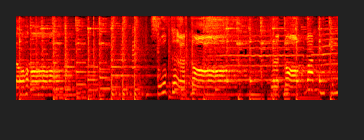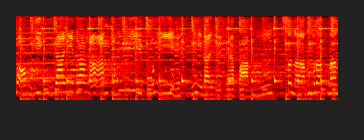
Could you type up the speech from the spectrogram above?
ดองสุขเถิดนองเถิดนอวันที่มองยิง นามรักนั้น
